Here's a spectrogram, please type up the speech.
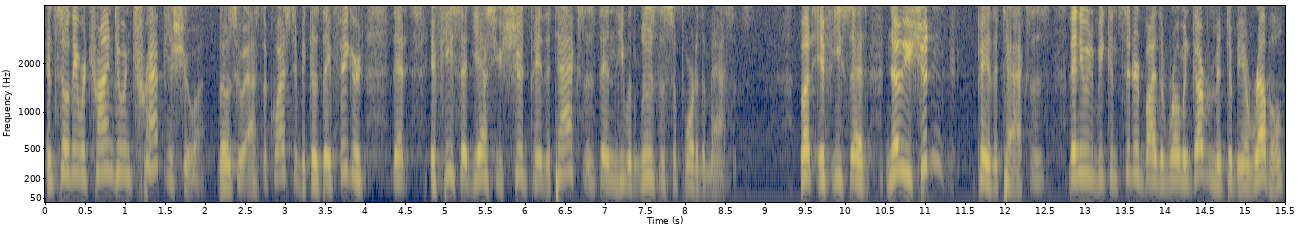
And so they were trying to entrap Yeshua, those who asked the question, because they figured that if he said, yes, you should pay the taxes, then he would lose the support of the masses. But if he said, no, you shouldn't pay the taxes, then he would be considered by the Roman government to be a rebel,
